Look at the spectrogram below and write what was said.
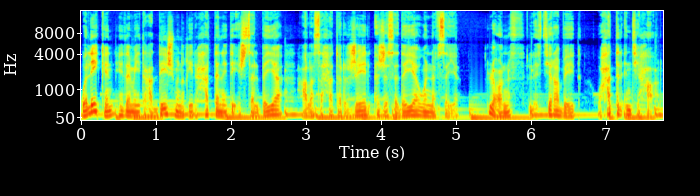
ولكن هذا ما يتعداش من غير حتى نتائج سلبية على صحة الرجال الجسدية والنفسية. العنف الاضطرابات وحتى الانتحار.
